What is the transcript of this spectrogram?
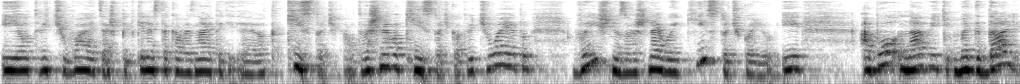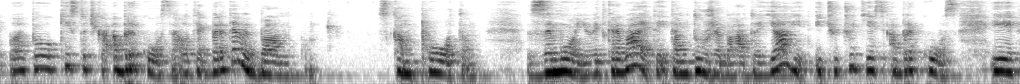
і от відчувається аж під кінець така, ви знаєте, е, от кісточка, от вишнева кісточка. От відчуваю я тут вишню з вишневою кісточкою, і, або навіть мигдаль, або кісточка абрикоса. От як берете ви банку з компотом, зимою відкриваєте, і там дуже багато ягід, і чуть-чуть є абрикос. І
